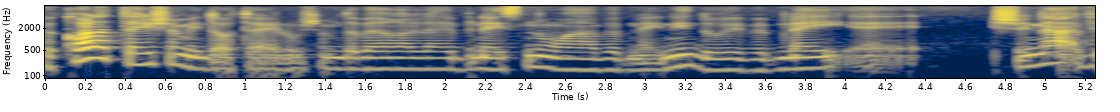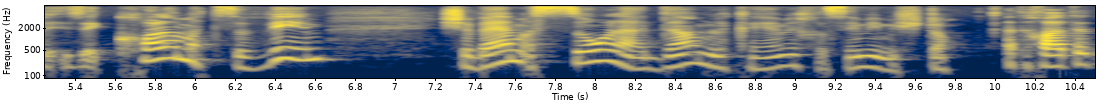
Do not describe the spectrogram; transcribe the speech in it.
וכל התשע מידות האלו, שמדבר על uh, בני שנואה ובני נידוי ובני uh, שינה, וזה כל המצבים שבהם אסור לאדם לקיים יחסים עם אשתו. את יכולה לתת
